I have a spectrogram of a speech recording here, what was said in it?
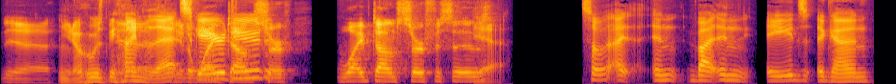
Yeah. You know who was behind yeah. That scare, wipe down dude? surf- wipe down surfaces. Yeah. So I and but in AIDS again,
